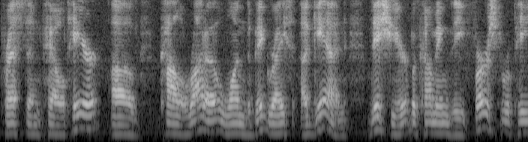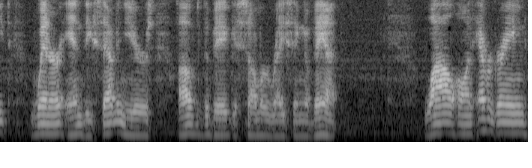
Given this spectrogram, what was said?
Preston Peltier of Colorado won the big race again this year, becoming the first repeat winner in the seven years of the big summer racing event. While on Evergreen,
